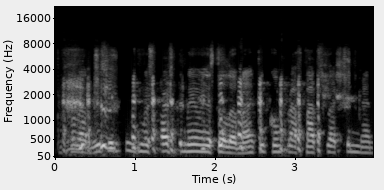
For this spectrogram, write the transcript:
Por falar disso, os meus pais também iam a Salamanca comprar fatos do Action Man.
